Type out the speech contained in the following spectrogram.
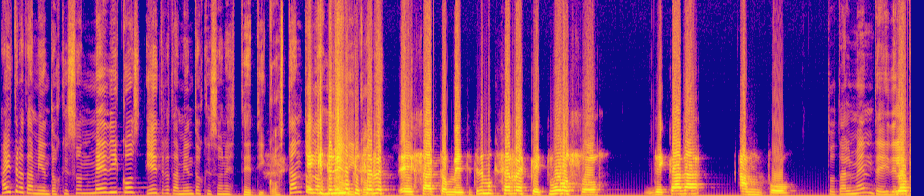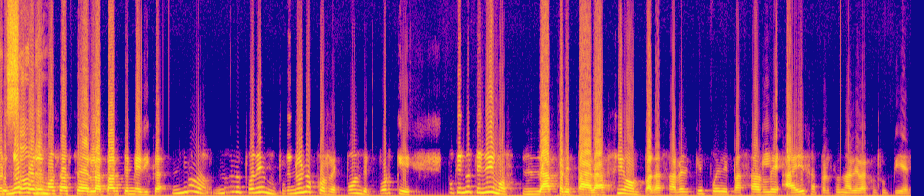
Hay tratamientos que son médicos y hay tratamientos que son estéticos. Tanto es que tenemos que ser exactamente, tenemos que ser respetuosos de cada campo Totalmente, y de lo la que no podemos hacer la parte médica, no, no lo podemos, porque no nos corresponde, porque porque no tenemos la preparación para saber qué puede pasarle a esa persona debajo de su piel.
